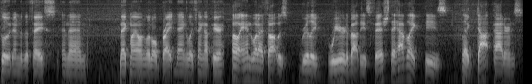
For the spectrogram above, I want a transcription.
glue it into the face and then make my own little bright dangly thing up here. Oh, and what I thought was really weird about these fish. They have like these like dot patterns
